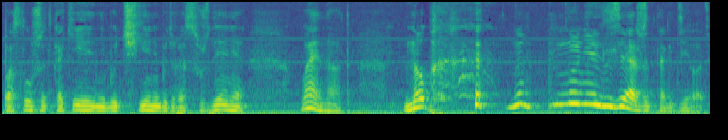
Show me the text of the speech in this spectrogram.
послушать какие-нибудь, чьи-нибудь рассуждения. Why not? Но, ну, ну нельзя же так делать.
